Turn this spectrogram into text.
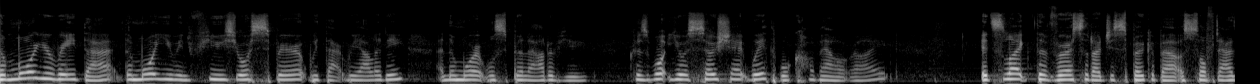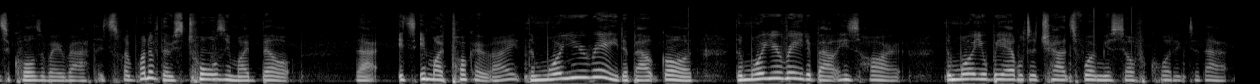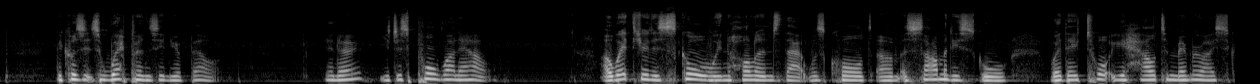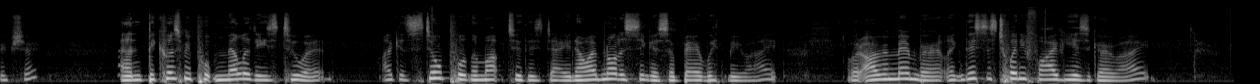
The more you read that, the more you infuse your spirit with that reality, and the more it will spill out of you. Because what you associate with will come out, right? It's like the verse that I just spoke about a soft answer calls away wrath. It's like one of those tools in my belt that it's in my pocket, right? The more you read about God, the more you read about his heart, the more you'll be able to transform yourself according to that because it's weapons in your belt. You know, you just pull one out. I went through this school in Holland that was called um, a psalmody school where they taught you how to memorize scripture. And because we put melodies to it, I can still pull them up to this day. Now, I'm not a singer, so bear with me, right? But I remember, like, this is 25 years ago, right?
